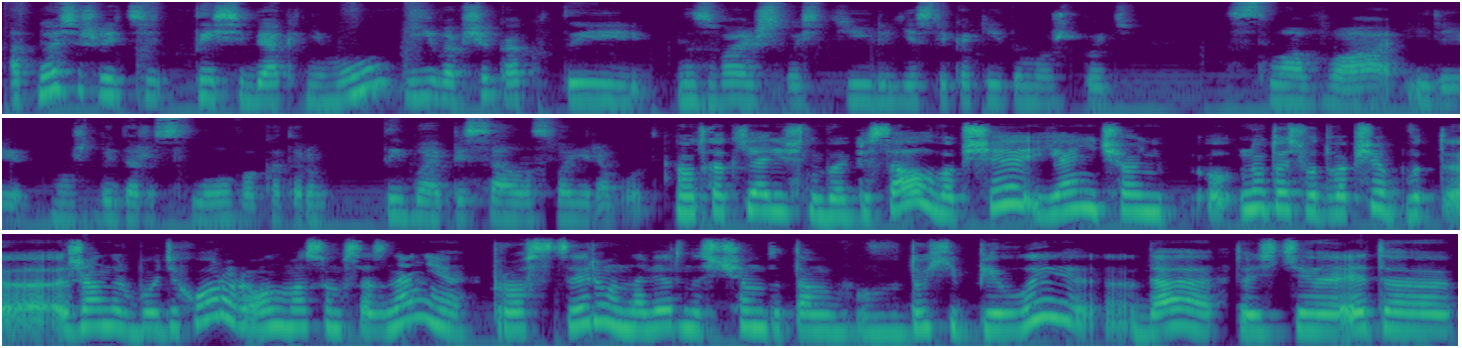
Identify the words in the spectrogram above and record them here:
Относишь ли ты себя к нему и вообще как ты называешь свой стиль, если какие-то, может быть, слова или, может быть, даже слово, которым ты бы описала свои работы? Ну, вот как я лично бы описала, вообще я ничего не... Ну, то есть вот вообще вот э, жанр боди-хоррора, он в массовом сознании проассоциирован, наверное, с чем-то там в духе пилы, да, то есть э, это,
